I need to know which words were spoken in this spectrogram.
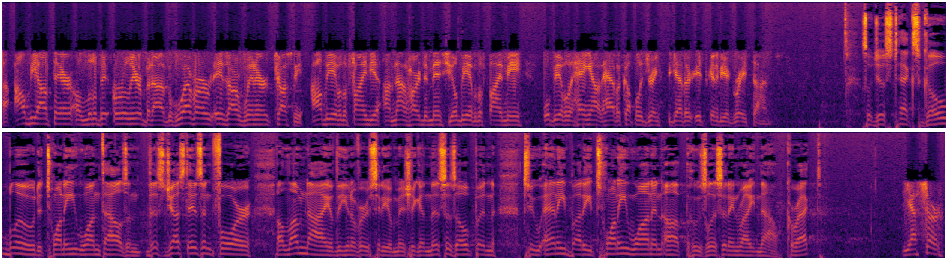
Uh, I'll be out there a little bit earlier, but uh, whoever is our winner, trust me, I'll be able to find you. I'm not hard to miss. You'll be able to find me. We'll be able to hang out and have a couple of drinks together. It's going to be a great time. So just text Go Blue to 21,000. This just isn't for alumni of the University of Michigan. This is open to anybody 21 and up who's listening right now, correct? Yes, sir.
